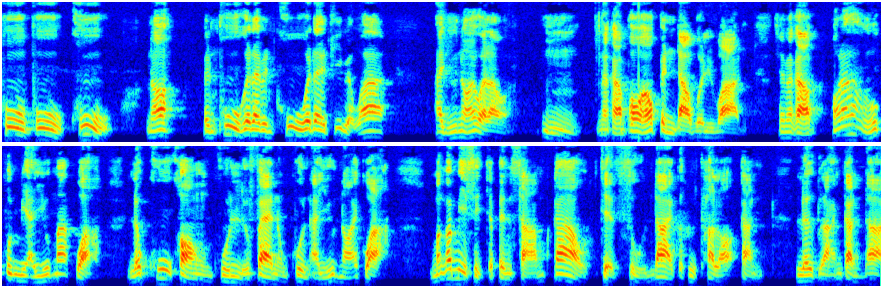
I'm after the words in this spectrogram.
ผู้ผู้คู่เนาะเป็นผู้ก็ได้เป็นคู่ก็ได้ที่แบบว่า อายุน้อยกว่าเรา อืมนะครับ เพราะเขาเป็นดาวบริวารใช่ไหมครับเพราะถ้าสมมติคุณมีอายุมากกว่า แล้วคู่ของคุณหรือแฟนของคุณอายุน้อยกว่า มันก็มีสิทธิ์จะเป็น 3 9 7 0 ได้ก็คือทะเลาะกันเลิกล้างกันได้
